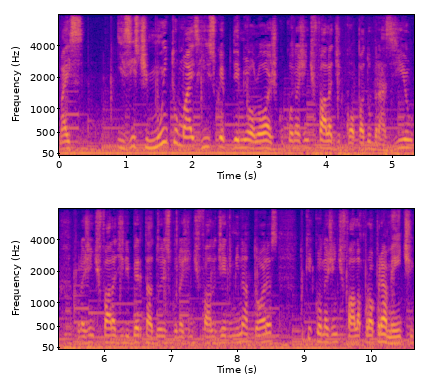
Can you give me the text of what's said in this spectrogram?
mas existe muito mais risco epidemiológico quando a gente fala de Copa do Brasil, quando a gente fala de Libertadores, quando a gente fala de eliminatórias, do que quando a gente fala propriamente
